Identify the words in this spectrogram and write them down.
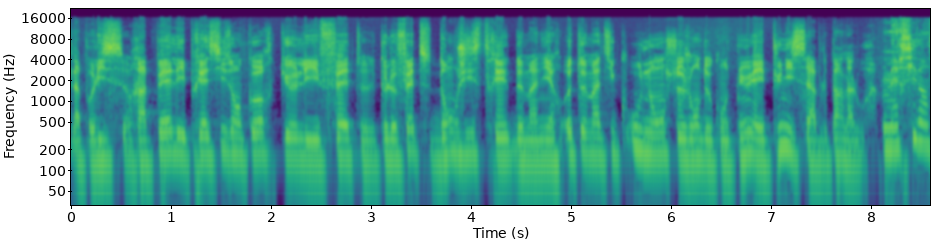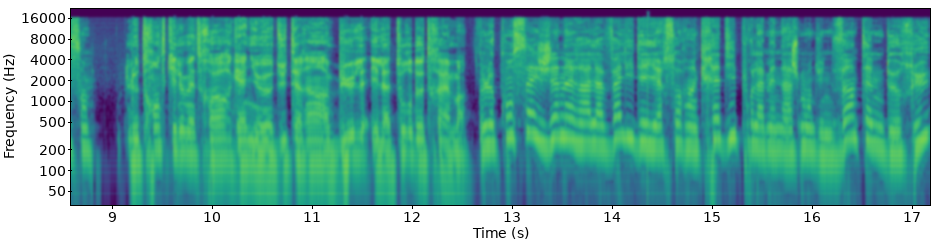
La police rappelle et précise encore que, les faits, que le fait d'enregistrer de manière automatique ou non ce genre de contenu est punissable par la loi. Merci Vincent. Le 30 km/h gagne du terrain à Bulle et la Tour de Trême. Le Conseil général a validé hier soir un crédit pour l'aménagement d'une vingtaine de rues.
